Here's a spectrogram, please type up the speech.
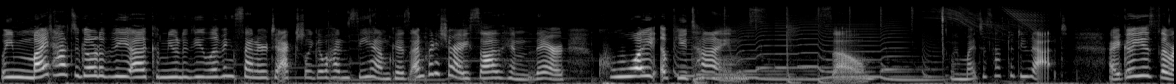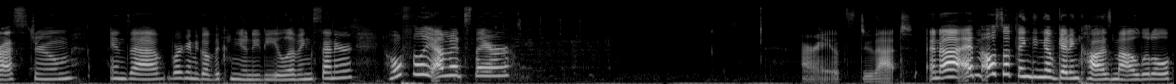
We might have to go to the uh, community living center to actually go ahead and see him because I'm pretty sure I saw him there quite a few times. So we might just have to do that. All right, go use the restroom and uh, we're to go to the community living center. Hopefully Emit's there. All right, let's do that. And uh, I'm also thinking of getting Cosma a little,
